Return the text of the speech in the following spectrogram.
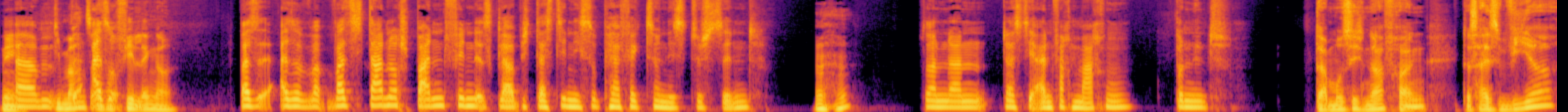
Nee, Ähm, die machen es also- einfach viel länger. Was, also, wa- was ich da noch spannend finde, ist, glaube ich, dass die nicht so perfektionistisch sind, Mhm. sondern dass die einfach machen und Da muss ich nachfragen. Das heißt, wir,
